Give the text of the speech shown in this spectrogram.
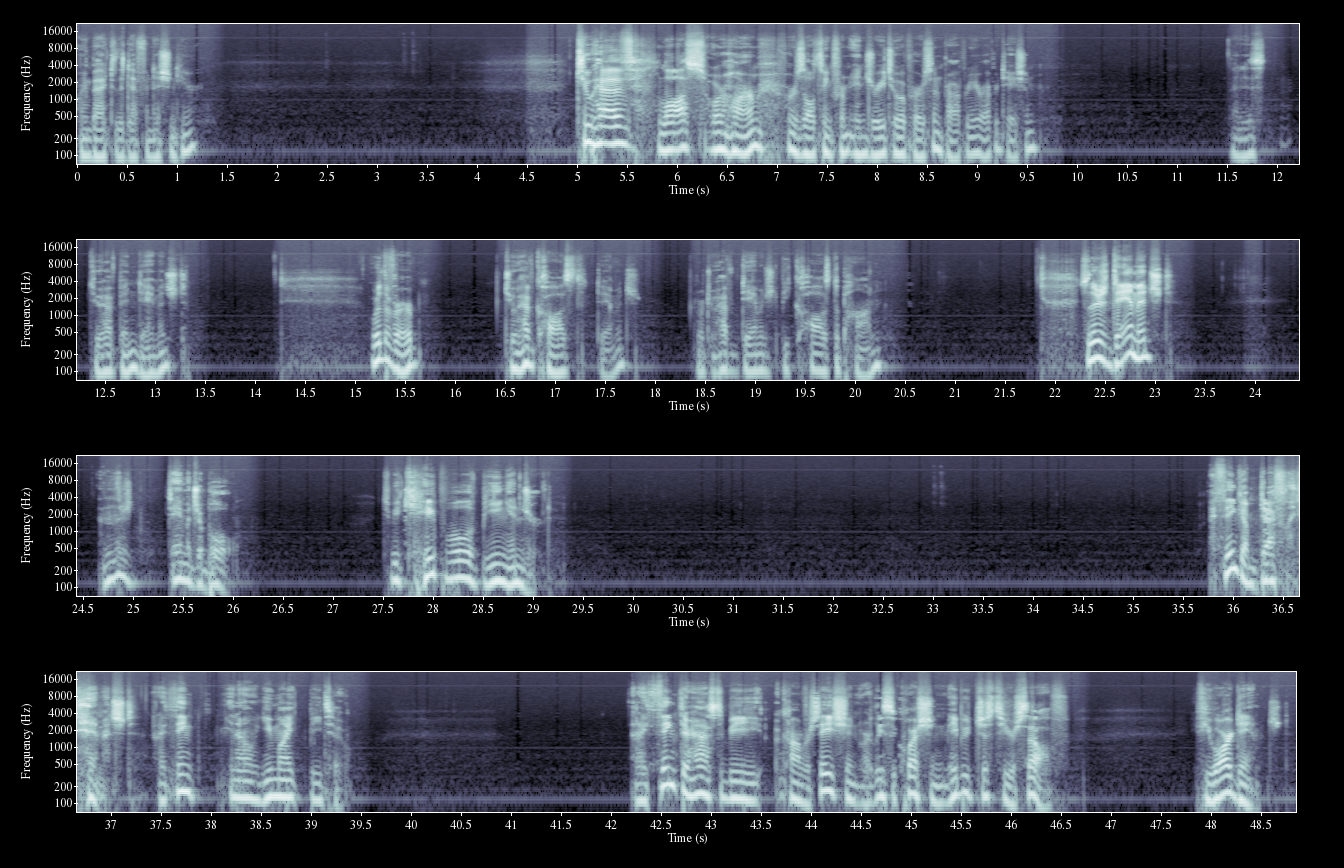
Going back to the definition here. To have loss or harm resulting from injury to a person, property, or reputation. That is, to have been damaged. Or the verb, to have caused damage, or to have damage to be caused upon. So there's damaged, and there's damageable. To be capable of being injured. I think I'm definitely damaged. I think, you know, you might be too. And I think there has to be a conversation, or at least a question, maybe just to yourself. If you are damaged,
